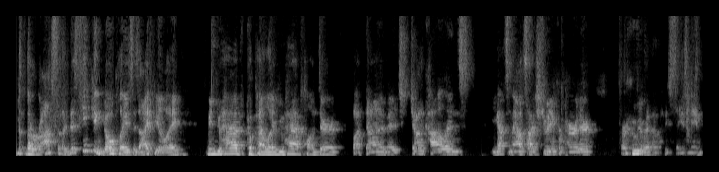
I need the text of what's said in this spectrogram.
the, the roster? Like this team can go places. I feel like. I mean, you have Capela, you have Hunter, Bogdanovich, John Collins. You got some outside shooting from Herder or Hooter. I don't know how you say his name.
